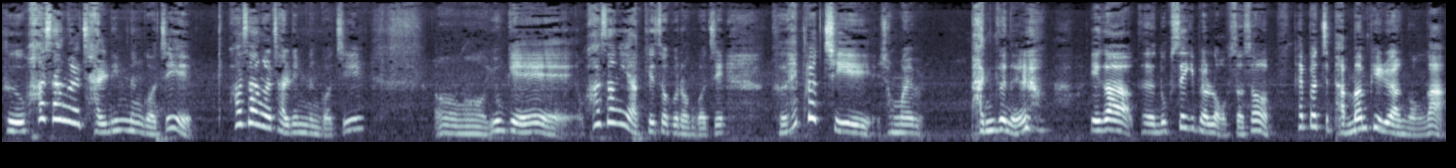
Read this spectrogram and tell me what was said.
그 화상을 잘 입는 거지? 화상을 잘 입는 거지? 어 요게 화상이 약해서 그런 거지. 그 햇볕이 정말 반근을 얘가 그 녹색이 별로 없어서 햇볕이 반만 필요한 건가?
